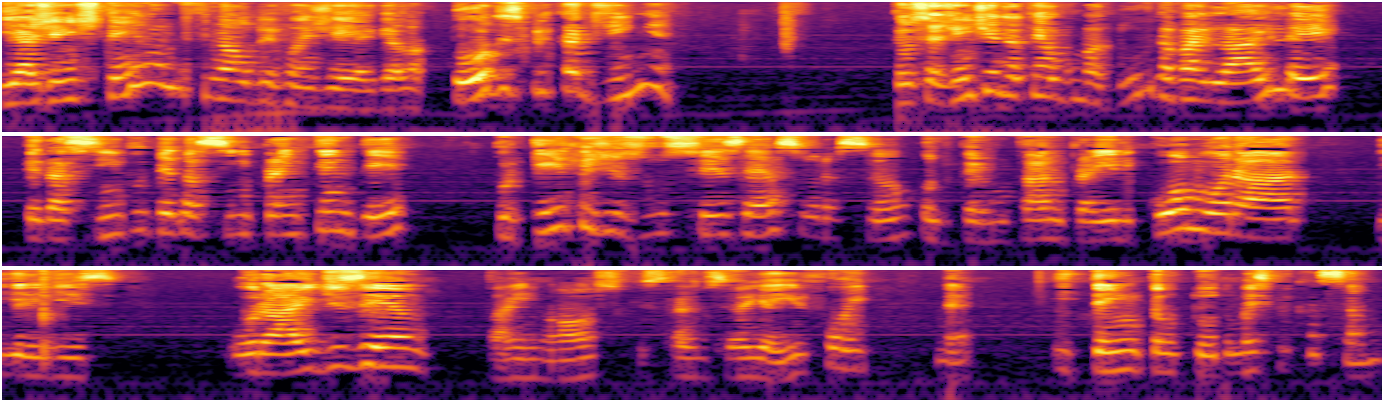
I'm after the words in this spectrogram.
E a gente tem lá no final do Evangelho, ela toda explicadinha. Então, se a gente ainda tem alguma dúvida, vai lá e lê, pedacinho por pedacinho, para entender por que, que Jesus fez essa oração, quando perguntaram para ele como orar. E ele disse, orar e dizendo, Pai nosso que está no céu. E aí foi né? E tem então toda uma explicação.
